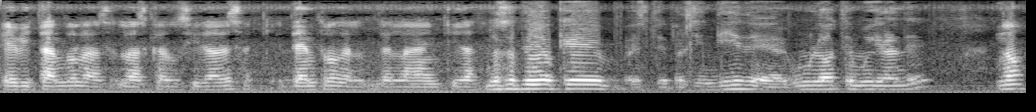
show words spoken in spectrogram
evitando las, las caducidades aquí- dentro de, la entidad. ¿No se ha tenido que este, prescindir de algún lote muy grande? No,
